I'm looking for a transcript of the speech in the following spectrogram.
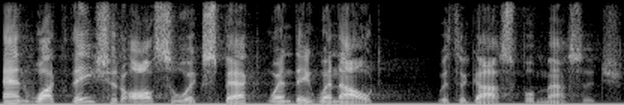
and what they should also expect when they went out with the gospel message.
